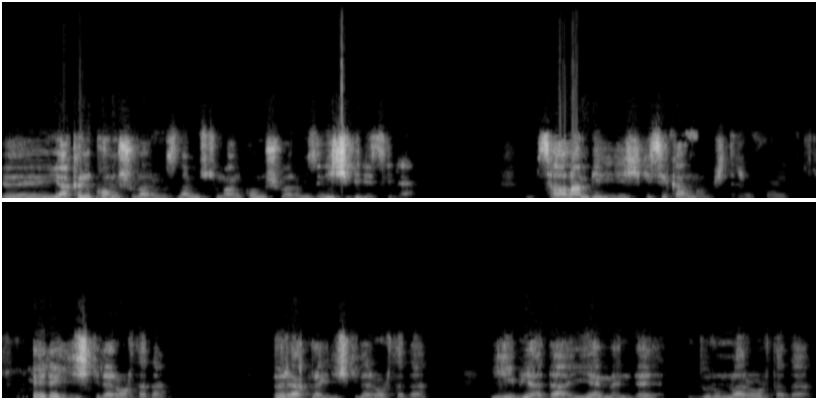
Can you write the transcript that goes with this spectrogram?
e, yakın komşularımızla, Müslüman komşularımızın hiçbirisiyle sağlam bir ilişkisi kalmamıştır. Suriye ile ilişkiler ortada, Irak'la ilişkiler ortada, Libya'da, Yemen'de durumlar ortada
